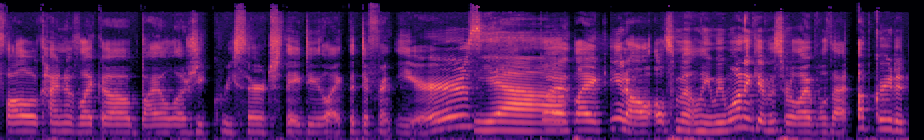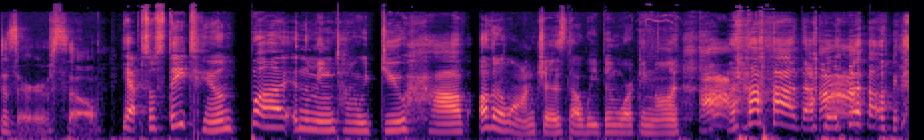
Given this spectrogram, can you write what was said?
follow kind of like a Biologique Recherche. They do like the different years. Yeah. But like, you know, ultimately we want to give this reliable that upgrade it deserves. So Yep, so stay tuned. But in the meantime, we do have other launches that we've been working on. Ah, that ah, surprise!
